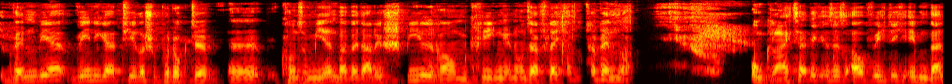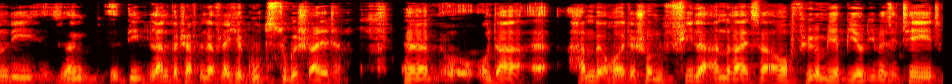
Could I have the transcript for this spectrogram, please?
wenn wir weniger tierische Produkte äh, konsumieren, weil wir dadurch Spielraum kriegen in unserer Flächenverwendung. Und gleichzeitig ist es auch wichtig, eben dann die, die Landwirtschaft in der Fläche gut zu gestalten. Ähm, und da äh, haben wir heute schon viele Anreize auch für mehr Biodiversität,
